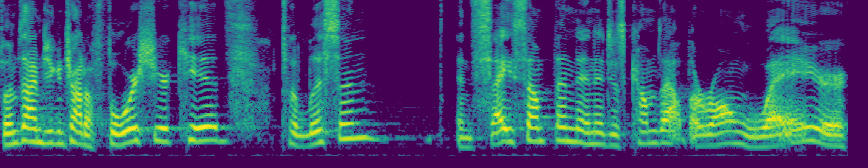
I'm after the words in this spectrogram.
Sometimes you can try to force your kids to listen and say something and it just comes out the wrong way, or,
